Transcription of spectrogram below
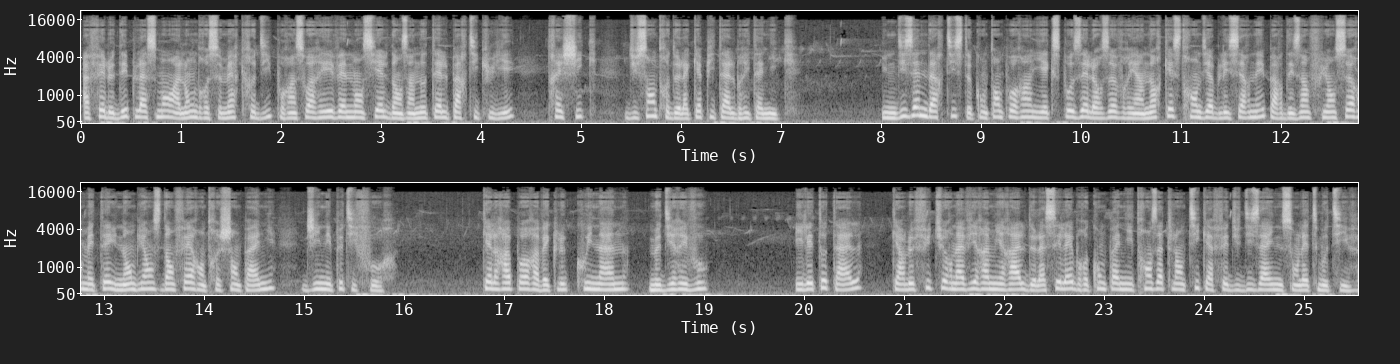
a fait le déplacement à Londres ce mercredi pour un soirée événementielle dans un hôtel particulier, très chic, du centre de la capitale britannique. Une dizaine d'artistes contemporains y exposaient leurs œuvres et un orchestre endiablé cerné par des influenceurs mettait une ambiance d'enfer entre champagne, gin et petit four. Quel rapport avec le Queen Anne, me direz-vous? Il est total, car le futur navire amiral de la célèbre compagnie transatlantique a fait du design son leitmotiv.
